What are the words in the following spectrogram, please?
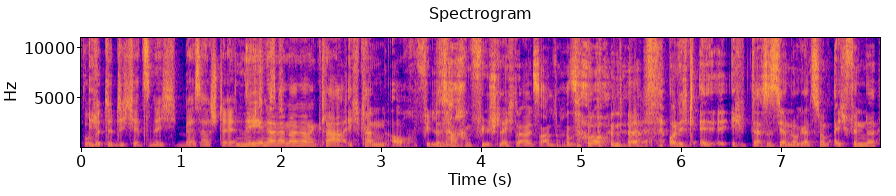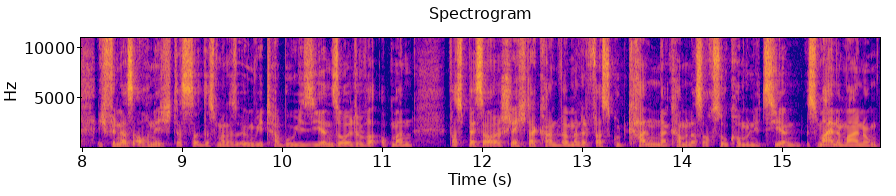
Womit ich, du dich jetzt nicht besser stellen Nee, nein, nein, nein, nein, klar. Ich kann auch viele Sachen viel schlechter als andere. So, ne? ja. Und ich, äh, ich, das ist ja nur ganz normal. Ich finde, ich finde das auch nicht, dass, dass man das irgendwie tabuisieren sollte, ob man was besser oder schlechter kann. Wenn man etwas gut kann, dann kann man das auch so kommunizieren. Ist meine Meinung.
